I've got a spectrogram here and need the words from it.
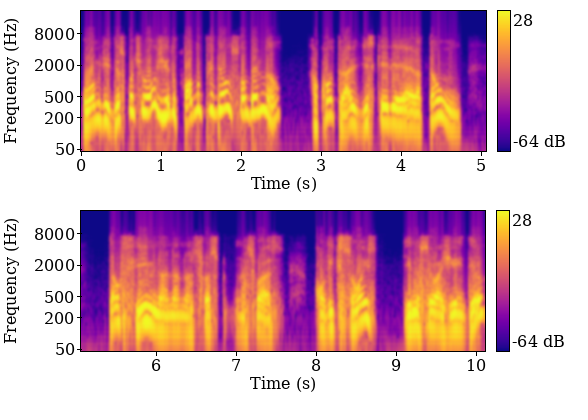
O homem de Deus continuou ungido. Paulo não perdeu o som dele, não. Ao contrário, ele disse que ele era tão, tão firme na, na, nas, suas, nas suas convicções e no seu agir em Deus,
